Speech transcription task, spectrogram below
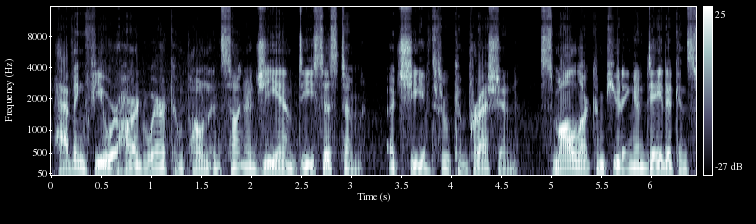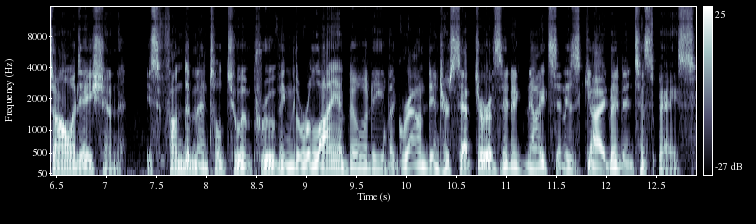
Having fewer hardware components on a GMD system, achieved through compression, smaller computing and data consolidation, is fundamental to improving the reliability of the ground interceptor as it ignites and is guided into space.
